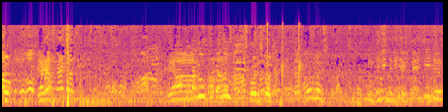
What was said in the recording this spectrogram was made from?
Ja, ja. Ja. Ist gut, ist gut. Die Linie, Linie, Linie.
